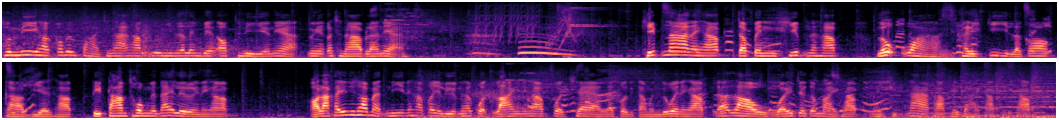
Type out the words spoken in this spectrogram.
ทนนี่ครับก็เป็นฝ่ายชนะครับลูนี้จะเล่นเบสออฟทรีเนี่ยลุงนี้ก็ชนะไปแล้วเนี่ย คลิปหน้านะครับจะเป็นคลิปนะครับระหว่างคาริกี้แล้วก็กาเบียสครับ ติดตามชมกันได้เลยนะครับเอาล่ะใครที่ชอบแบบนี้นะครับก็อย่าลืมนะครับกดไลค์นะครับกดแชร์และกดติดตามกันด้วยนะครับ แล้วเราไว้เจอกันใหม่ครับในคลิปหน้าครับบ๊ายบายครับสวัสดีครับ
